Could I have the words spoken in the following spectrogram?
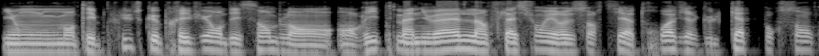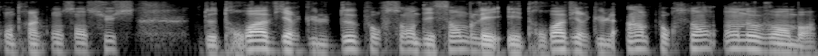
qui ont augmenté plus que prévu en décembre en, rythme annuel. L'inflation est ressortie à 3,4% contre un consensus de 3,2% en décembre et, et 3,1% en novembre.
